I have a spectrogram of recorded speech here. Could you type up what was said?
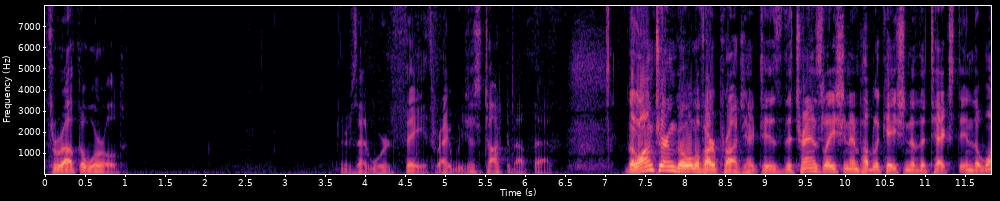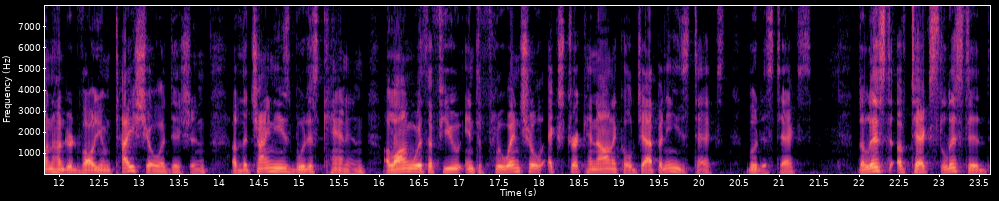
throughout the world. There's that word faith, right? We just talked about that. The long term goal of our project is the translation and publication of the text in the 100 volume Taisho edition of the Chinese Buddhist canon, along with a few influential extra canonical Japanese texts, Buddhist texts. The list of texts listed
